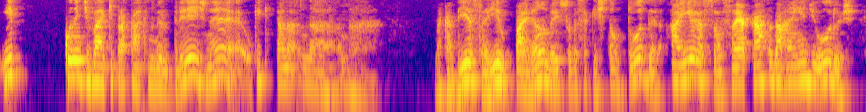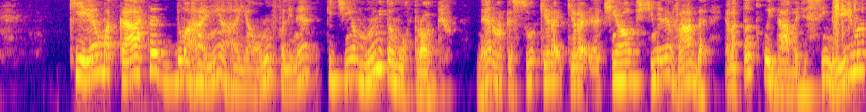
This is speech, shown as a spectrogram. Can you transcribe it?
E quando a gente vai aqui para a carta número 3, né, o que está na, na, na, na, cabeça aí, pairando aí sobre essa questão toda, aí olha só, sai a carta da Rainha de Ouros, que é uma carta de uma rainha, a Rainha Onfale, né, que tinha muito amor próprio. Né? Era uma pessoa que, era, que era, tinha autoestima elevada. Ela tanto cuidava de si mesma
